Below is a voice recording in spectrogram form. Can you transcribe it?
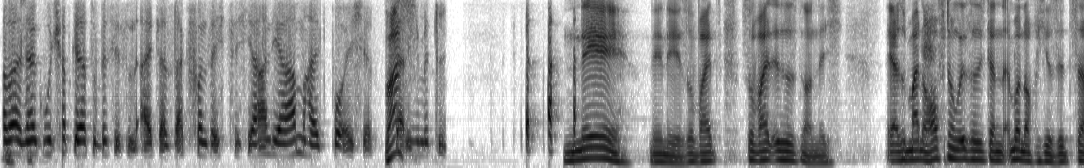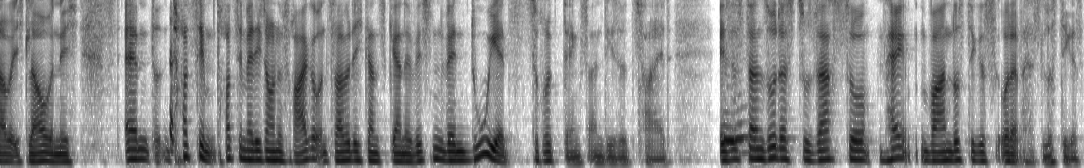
Aber okay. na gut, ich habe gedacht, du bist jetzt ein alter Sack von 60 Jahren, die haben halt Bäuche. Was? nee, nee, nee, so weit, so weit ist es noch nicht. Also meine Hoffnung ist, dass ich dann immer noch hier sitze, aber ich glaube nicht. Ähm, trotzdem, trotzdem hätte ich noch eine Frage und zwar würde ich ganz gerne wissen, wenn du jetzt zurückdenkst an diese Zeit, ist es mhm. dann so, dass du sagst so, hey, war ein lustiges, oder was ist lustiges?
